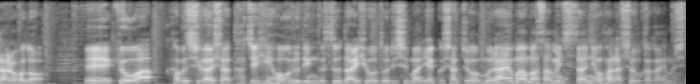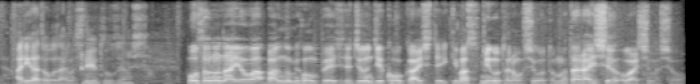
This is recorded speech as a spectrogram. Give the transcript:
なるほど。えー、今日は株式会社立ち日ホールディングス代表取締役社長村山正道さんにお話を伺いました。ありがとうございました。ありがとうございました放送の内容は番組ホームページで順次公開していきます。見事なお仕事また来週お会いしましょう。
